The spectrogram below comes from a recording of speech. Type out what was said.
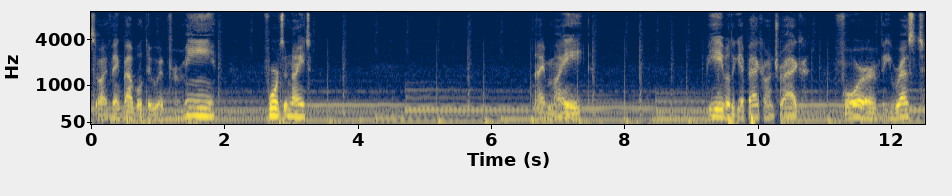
So I think that will do it for me for tonight. I might be able to get back on track for the rest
